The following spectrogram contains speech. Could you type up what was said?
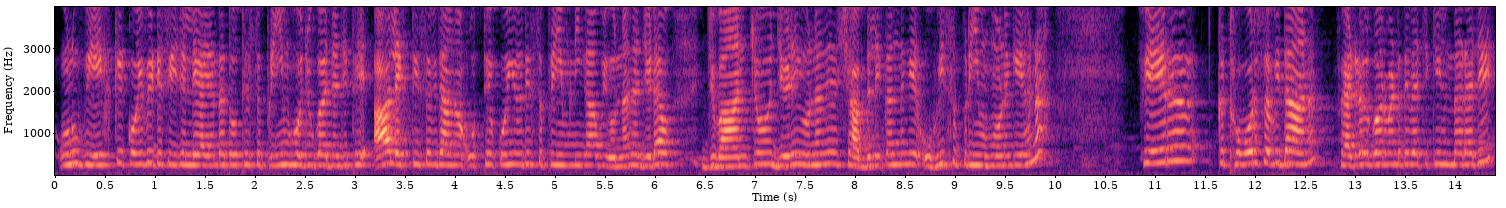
ਉਹਨੂੰ ਵੇਖ ਕੇ ਕੋਈ ਵੀ ਡਿਸੀਜਨ ਲਿਆ ਜਾਂਦਾ ਤਾਂ ਉੱਥੇ ਸੁਪਰੀਮ ਹੋ ਜਾਊਗਾ ਜਾਂ ਜਿੱਥੇ ਆ ਲਿਖਤੀ ਸੰਵਿਧਾਨ ਆ, ਉੱਥੇ ਕੋਈ ਉਹਦੀ ਸੁਪਰੀਮ ਨਹੀਂਗਾ ਵੀ ਉਹਨਾਂ ਦਾ ਜਿਹੜਾ ਜ਼ੁਬਾਨ ਚੋਂ ਜਿਹੜੇ ਉਹਨਾਂ ਦੇ ਸ਼ਬਦ ਨਿਕਲਣਗੇ ਉਹੀ ਸੁਪਰੀਮ ਹੋਣਗੇ, ਹਨਾ? ਫਿਰ ਕਠੋਰ ਸੰਵਿਧਾਨ ਫੈਡਰਲ ਗਵਰਨਮੈਂਟ ਦੇ ਵਿੱਚ ਕੀ ਹੁੰਦਾ ਰਾਜੇ?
